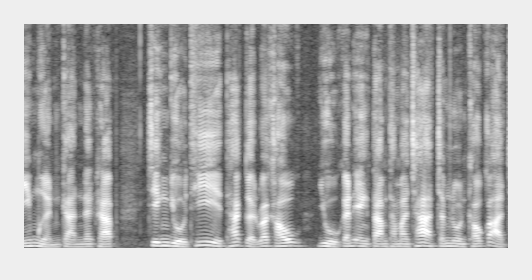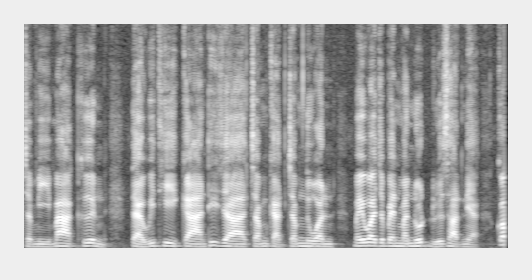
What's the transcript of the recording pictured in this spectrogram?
นี้เหมือนกันนะครับ จริงอยู่ที่ถ้าเกิดว่าเขาอยู่กันเองตามธรรมชาติจำนวนเขาก็อาจจะมีมากขึ้น แต่วิธีการที่จะจำกัดจำนวน ไม่ว่าจะเป็นมนุษย์หรือสัตว์เนี่ยก็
